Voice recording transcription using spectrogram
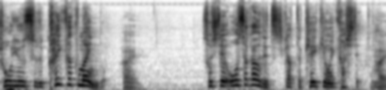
共有する改革マインド。はい。そして大阪府で培った経験を生かしてねはい。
